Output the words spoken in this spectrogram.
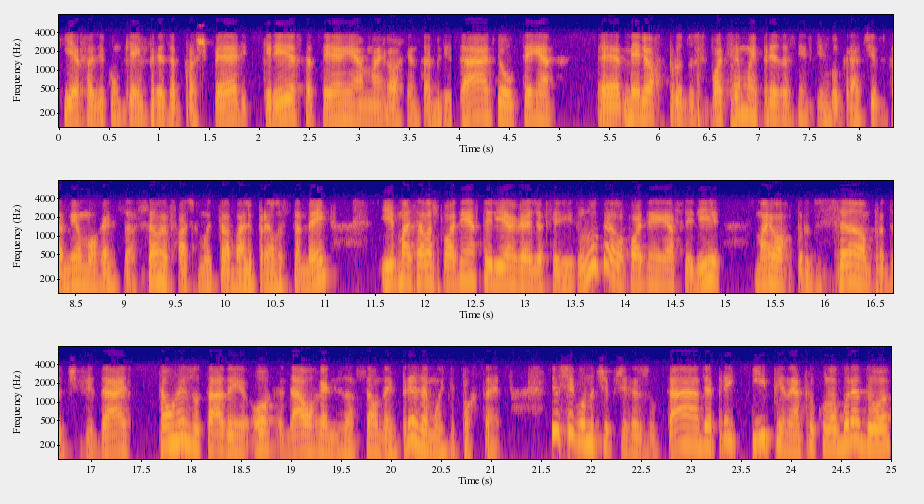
que é fazer com que a empresa prospere, cresça, tenha maior rentabilidade ou tenha é, melhor produção. Pode ser uma empresa sem fins lucrativos também, uma organização, eu faço muito trabalho para elas também, e, mas elas podem aferir ao invés de aferir lucro, elas podem aferir maior produção, produtividade. Então, o resultado da organização da empresa é muito importante. E o segundo tipo de resultado é para a equipe, né, para o colaborador,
